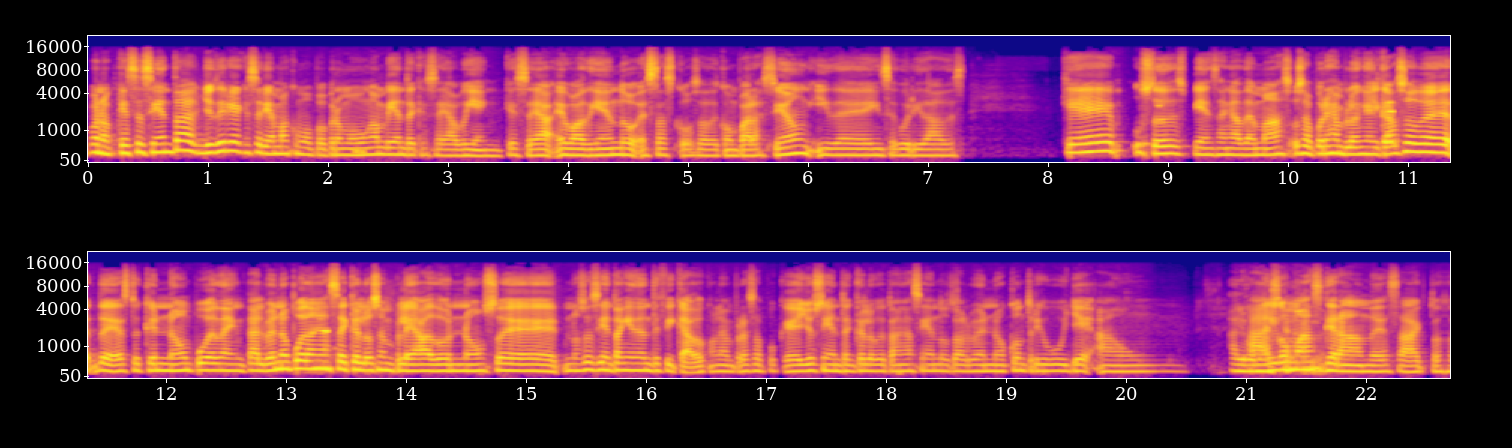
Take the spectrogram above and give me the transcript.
bueno, que se sienta, yo diría que sería más como para promover un ambiente que sea bien, que sea evadiendo estas cosas de comparación y de inseguridades. ¿Qué ustedes piensan además? O sea, por ejemplo, en el caso de, de esto, que no pueden, tal vez no puedan hacer que los empleados no se, no se sientan identificados con la empresa porque ellos sienten que lo que están haciendo tal vez no contribuye a un, Algo más algo más grande. grande, exacto.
